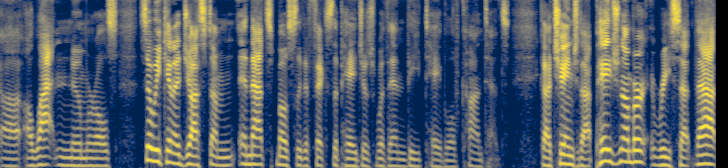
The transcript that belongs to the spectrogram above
uh, a Latin numerals, so we can adjust them, and that's mostly to fix the pages within the table of contents. Got to change that page number, reset that,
